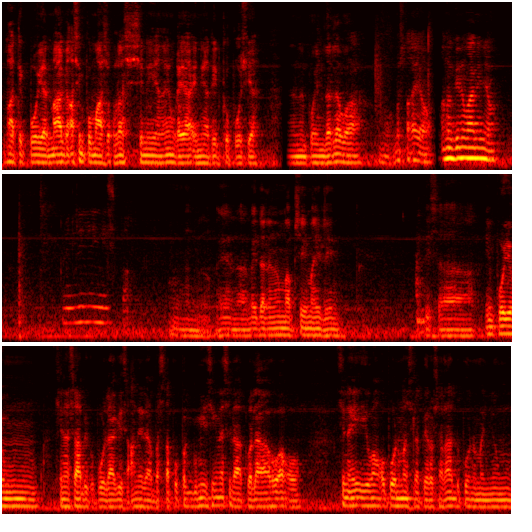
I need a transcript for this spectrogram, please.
matik po yan maaga kasing pumasok lang si Sinia ngayon kaya inihatid ko po siya ano po yung dalawa Kumusta kayo? Anong ginawa ninyo? Naglilinis po. Mm, ayan, ah, may dala ng map si Maylin. At is, ah, yun po yung sinasabi ko po lagi sa kanila. Basta po pag gumising na sila at wala ho ako, sinaiiwan ko po naman sila pero sarado po naman yung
